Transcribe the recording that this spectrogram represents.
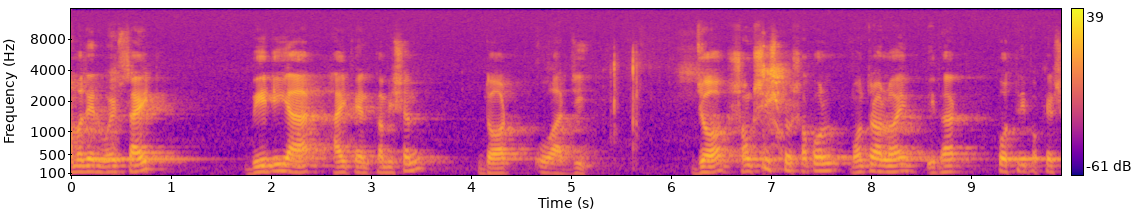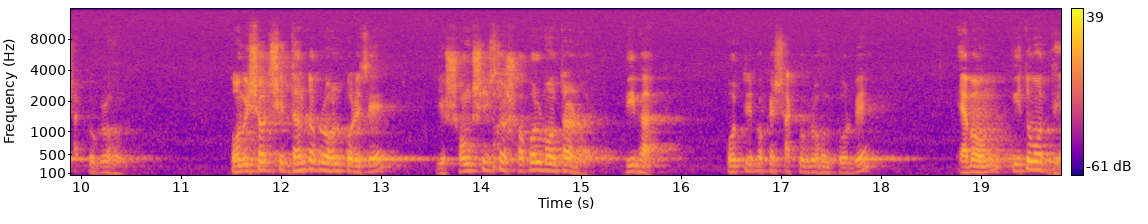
আমাদের website BDR hyphen commission dot ORG য সংশ্লিষ্ট সকল মন্ত্রণালয় বিভাগ কর্তৃপক্ষের সাক্ষ্য গ্রহণ। কমিশন সিদ্ধান্ত গ্রহণ করেছে যে সংশ্লিষ্ট সকল মন্ত্রণালয় বিভাগ কর্তৃপক্ষের সাক্ষ্য গ্রহণ করবে এবং ইতিমধ্যে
